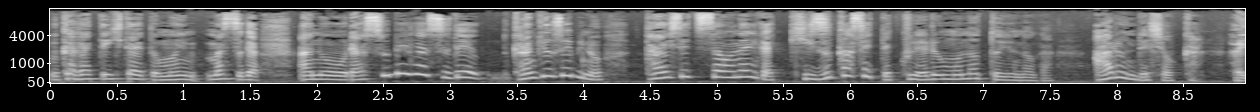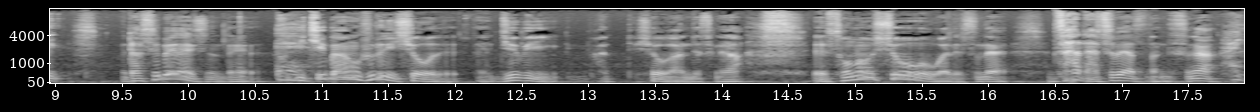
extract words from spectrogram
伺っていきたいと思いますがあのラスベガスで環境整備の大切さを何か気づかせてくれるものというのがあるんでしょうか？はい。ラスベガスのね、えー、一番古い賞で、ね、ジュビリーっていう賞があるんですが、えその賞はですねザ・ラスベガスなんですが、はい、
